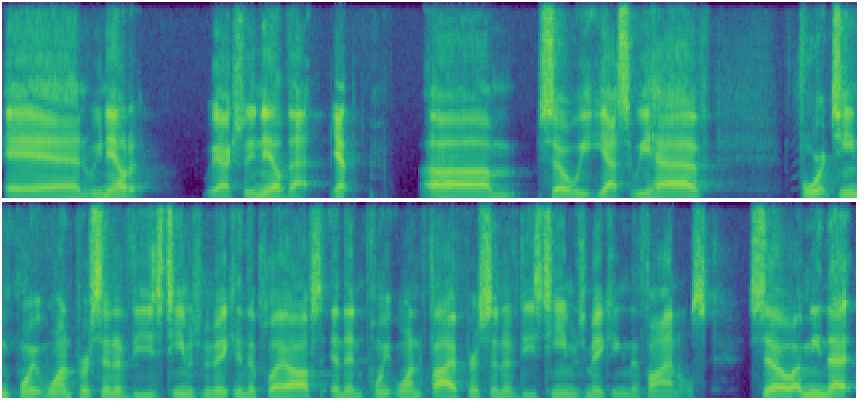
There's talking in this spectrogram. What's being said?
and we nailed it. We actually nailed that. Yep. Um, so we yes, we have 14.1% of these teams making the playoffs and then 0.15% of these teams making the finals. So I mean that,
